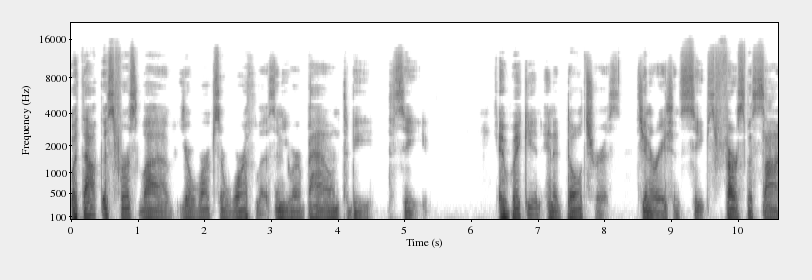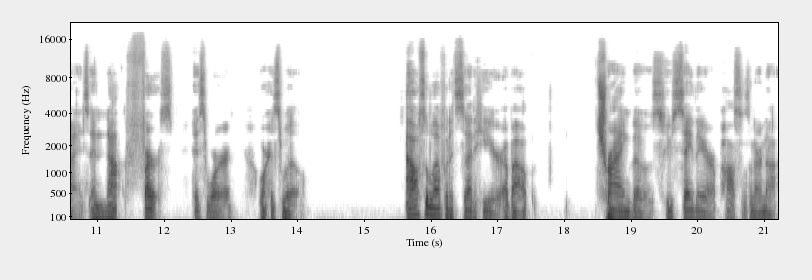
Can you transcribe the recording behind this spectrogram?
Without this first love, your works are worthless and you are bound to be deceived. A wicked and adulterous generation seeks first the signs and not first his word or his will. I also love what it said here about trying those who say they are apostles and are not.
